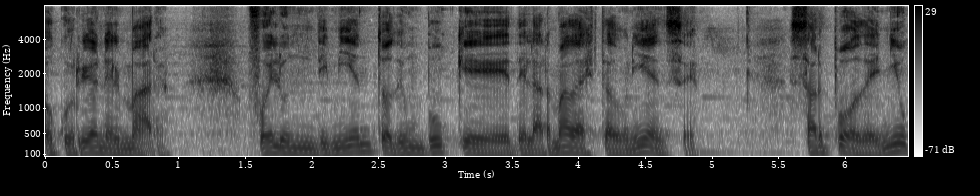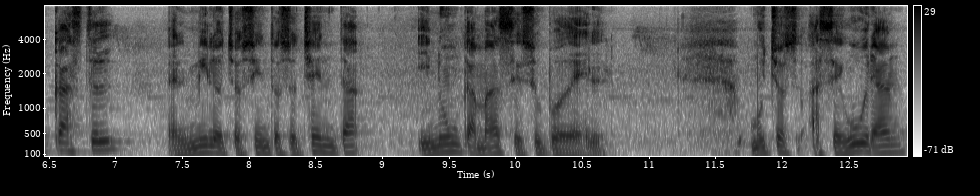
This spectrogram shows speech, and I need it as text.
Ocurrió en el mar. Fue el hundimiento de un buque de la Armada estadounidense. Zarpó de Newcastle en 1880 y nunca más se supo de él. Muchos aseguran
